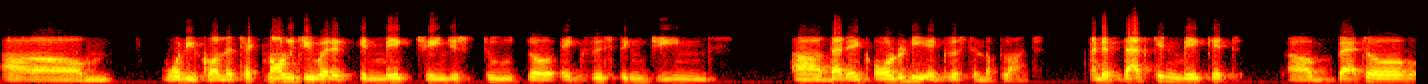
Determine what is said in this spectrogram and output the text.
um, what do you call it technology where it can make changes to the existing genes uh, that already exist in the plant. And if that can make it uh, better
